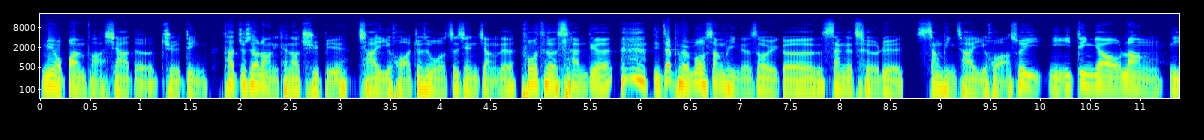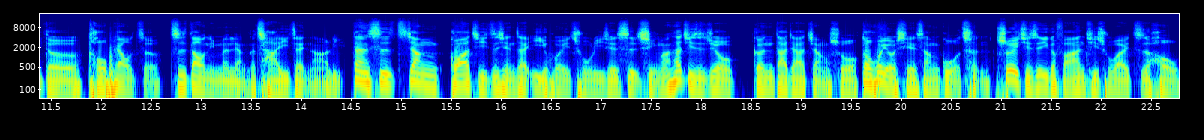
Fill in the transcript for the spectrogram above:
没有办法下的决定，他就是要让你看到区别差异化，就是我之前讲的波特三个，你在 promo 商品的时候有一个三个策略，商品差异化，所以你一定要让你的投票者知道你们两个差异在哪里。但是像瓜吉之前在议会处理一些事情嘛，他其实就。跟大家讲说，都会有协商过程，所以其实一个法案提出来之后，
